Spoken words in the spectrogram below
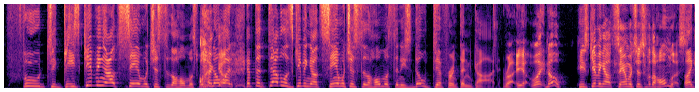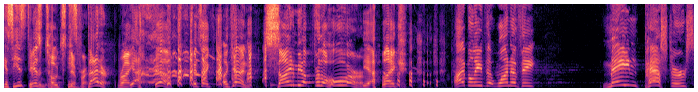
food to. He's giving out sandwiches to the homeless. Well, My you know God. what? If the devil is giving out sandwiches to the homeless, then he's no different than God. Right. Yeah. Wait. No. He's giving out sandwiches for the homeless. Well, I guess he is He is different. totes He's different. better. Right. Yeah. yeah. It's like again, sign me up for the whore. Yeah. Like I believe that one of the main pastors,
